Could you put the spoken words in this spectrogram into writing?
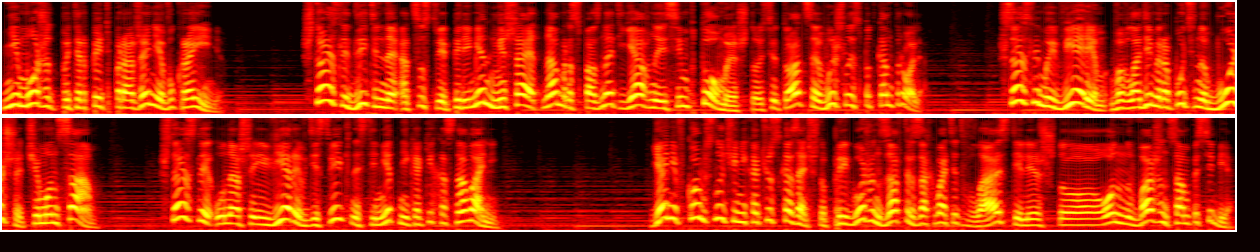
не может потерпеть поражение в Украине? Что если длительное отсутствие перемен мешает нам распознать явные симптомы, что ситуация вышла из-под контроля? Что если мы верим во Владимира Путина больше, чем он сам? Что если у нашей веры в действительности нет никаких оснований? Я ни в коем случае не хочу сказать, что Пригожин завтра захватит власть или что он важен сам по себе.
